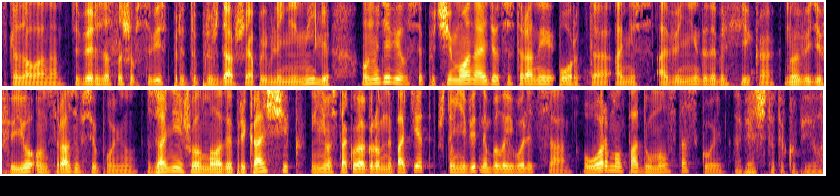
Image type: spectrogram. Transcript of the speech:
сказала она. Теперь, заслышав свист, предупреждавший о появлении Милли, он удивился, почему она идет со стороны порта, а не с авенида де Бельхика. Но увидев ее, он сразу все понял. За ней шел молодой приказчик и нес такой огромный пакет, что не видно было его лица. Уормл подумал с тоской. Опять что-то купила.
